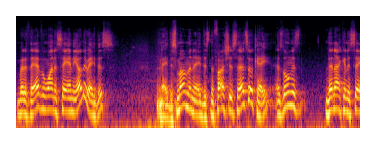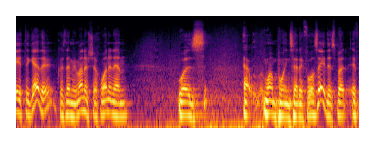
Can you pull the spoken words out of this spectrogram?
but if they ever want to say any other Edis, Edis Mammon, Edis Nefashis, that's okay, as long as they're not going to say it together, because then Mimanavshach, one of them was at one point said we'll say this, but if,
